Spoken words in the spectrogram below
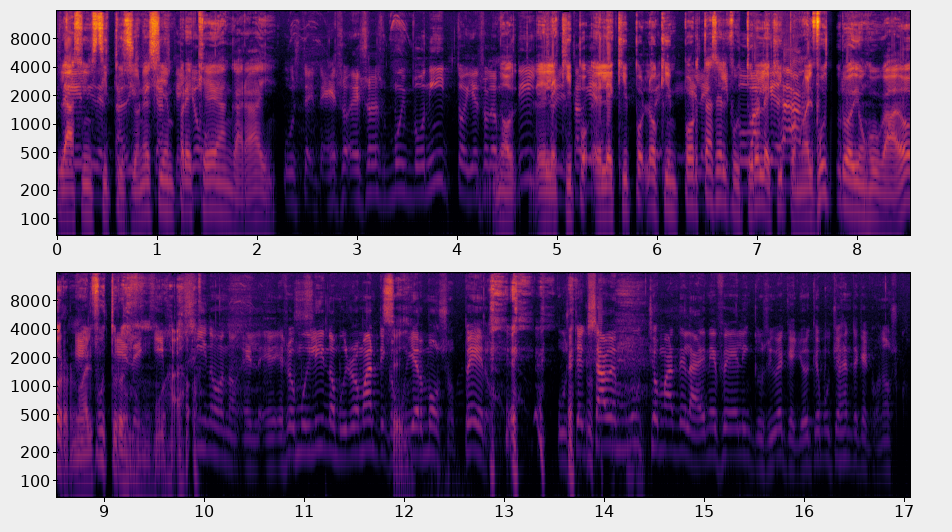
las instituciones siempre que quedan, Garay. Usted, eso, eso es muy bonito y eso lo No, hemos dicho. y el equipo, el equipo, lo que El- importa es el futuro del equipo, no el futuro de un jugador, no el futuro el de un equipo- jugador. Sí, no, no, eso es muy lindo, muy romántico, Sí. muy hermoso, pero usted sabe mucho más de la NFL inclusive que yo y que mucha gente que conozco.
